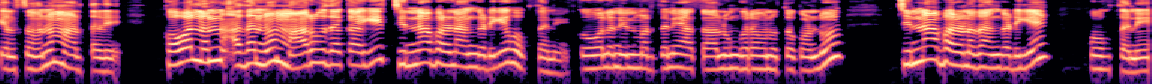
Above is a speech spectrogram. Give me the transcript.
ಕೆಲಸವನ್ನು ಮಾಡ್ತಾಳೆ. ಕೋವಲನ್ ಅದನ್ನು ಮಾರುವುದಕ್ಕಾಗಿ ಚಿನ್ನಾಭರಣ ಅಂಗಡಿಗೆ ಹೋಗ್ತಾನೆ. ಕೋವಲನ್ ಏನು ಮಾಡ್ತಾನೆ? ಆ ಕಾಲುಂಗುರವನ್ನು ತಗೊಂಡು ಚಿನ್ನಾಭರಣದ ಅಂಗಡಿಗೆ ಹೋಗ್ತಾನೆ.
